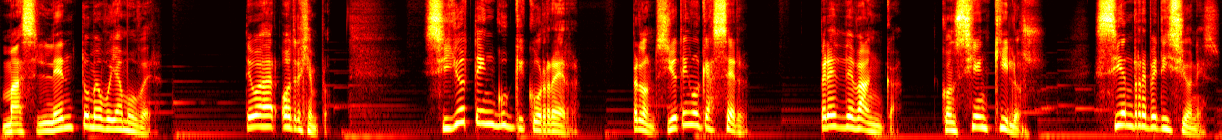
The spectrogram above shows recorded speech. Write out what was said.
más lento me voy a mover. Te voy a dar otro ejemplo. Si yo tengo que correr, perdón, si yo tengo que hacer press de banca con 100 kilos, 100 repeticiones,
